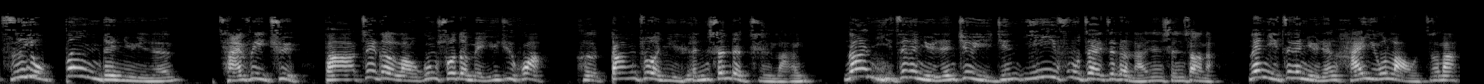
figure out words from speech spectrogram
只有笨的女人才会去把这个老公说的每一句话和当做你人生的指南。那你这个女人就已经依附在这个男人身上了。那你这个女人还有脑子吗？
